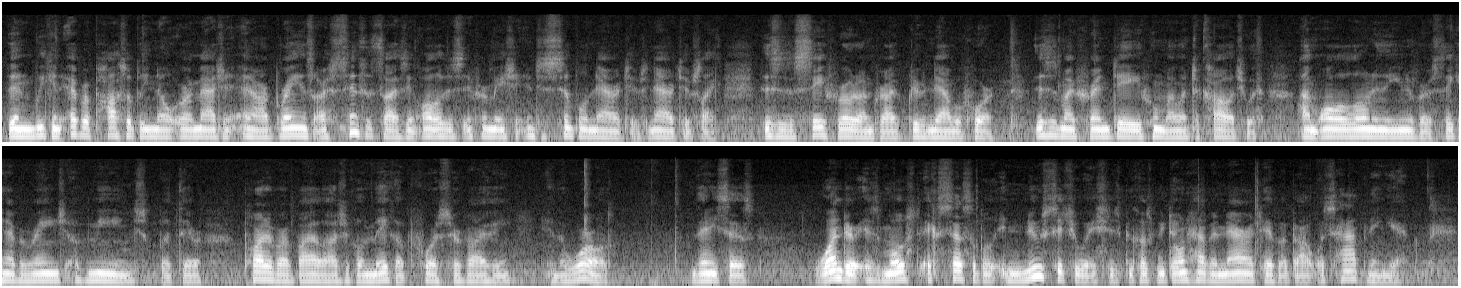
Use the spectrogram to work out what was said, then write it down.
than we can ever possibly know or imagine, and our brains are synthesizing all of this information into simple narratives. Narratives like, this is a safe road I'm drive, driven down before. This is my friend Dave, whom I went to college with. I'm all alone in the universe. They can have a range of meanings, but they're part of our biological makeup for surviving in the world. Then he says, Wonder is most accessible in new situations because we don't have a narrative about what's happening yet.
